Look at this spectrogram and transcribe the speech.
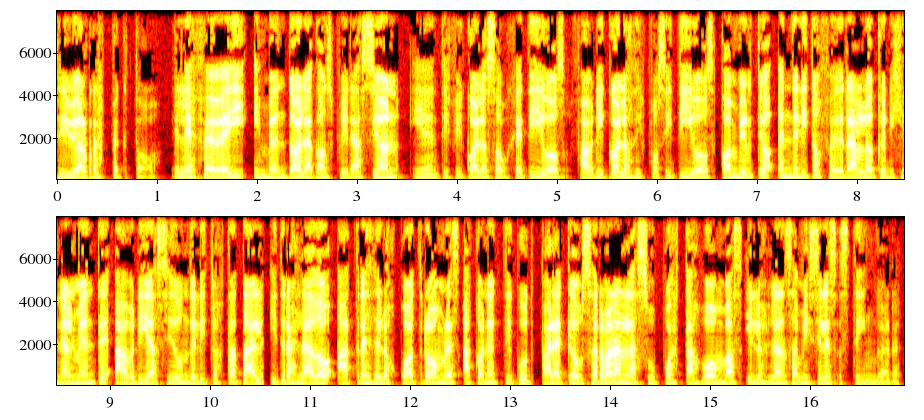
escribió al respecto. El FBI inventó la conspiración, identificó a los objetivos, fabricó los dispositivos, convirtió en delito federal lo que originalmente habría sido un delito estatal y trasladó a tres de los cuatro hombres a Connecticut para que observaran las supuestas bombas y los lanzamisiles Stinger.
